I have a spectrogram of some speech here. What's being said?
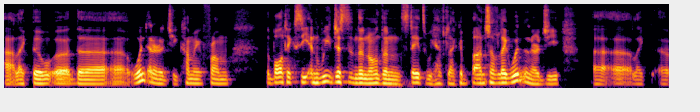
uh, like the uh, the uh, wind energy coming from the Baltic Sea, and we just in the northern states we have like a bunch of like wind energy, uh, uh, like uh,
